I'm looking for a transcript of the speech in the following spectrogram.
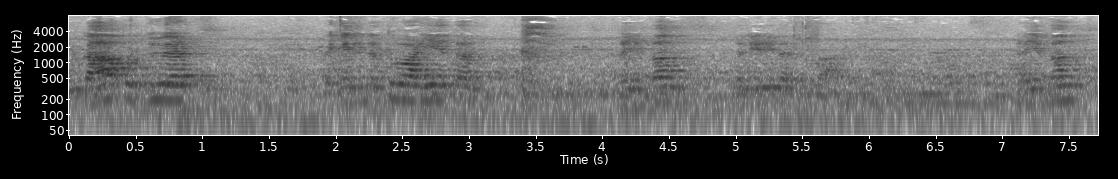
Ju ka hapur dyert dhe keni ndërtuar jetën në një vend të lirive të mëdha. Në një vend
